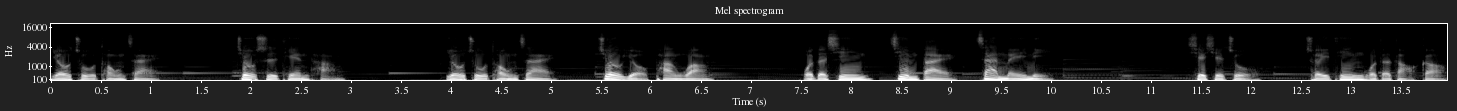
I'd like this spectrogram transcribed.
有主同在，就是天堂；有主同在，就有盼望。我的心敬拜赞美你。谢谢主垂听我的祷告，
